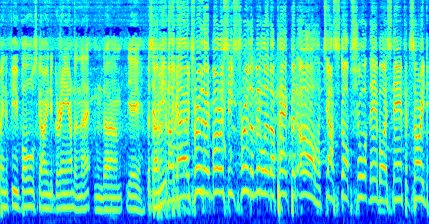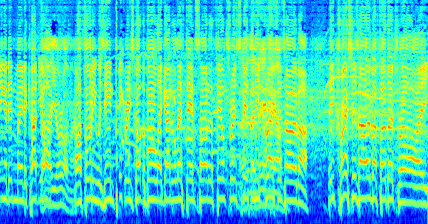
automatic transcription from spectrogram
been a few balls going to ground and that, and um, yeah. But So here they go through the Morrissey's through the middle of the pack, but oh, just stopped short there by Stanford. Sorry, Dinger, didn't mean to cut you No, off. you're right, mate. I thought he was in. Pickering's got the ball. They go to the left-hand side of the field through Smith, they're and he crashes over. He crashes over for the try.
